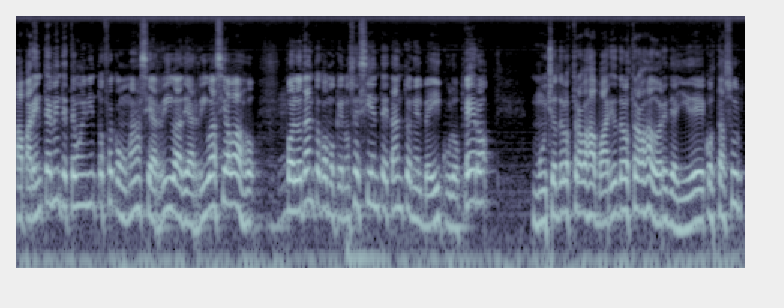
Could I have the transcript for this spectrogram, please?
Aparentemente este movimiento fue como más hacia arriba, de arriba hacia abajo. Por lo tanto, como que no se siente tanto en el vehículo. Pero muchos de los trabajadores, varios de los trabajadores de allí de Costa Sur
